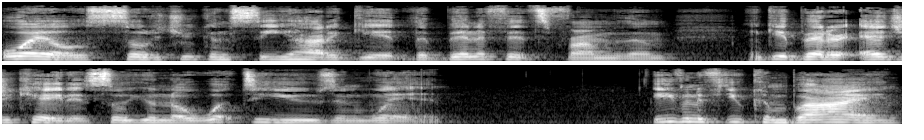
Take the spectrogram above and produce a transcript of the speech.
oils so that you can see how to get the benefits from them and get better educated so you know what to use and when. Even if you combine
